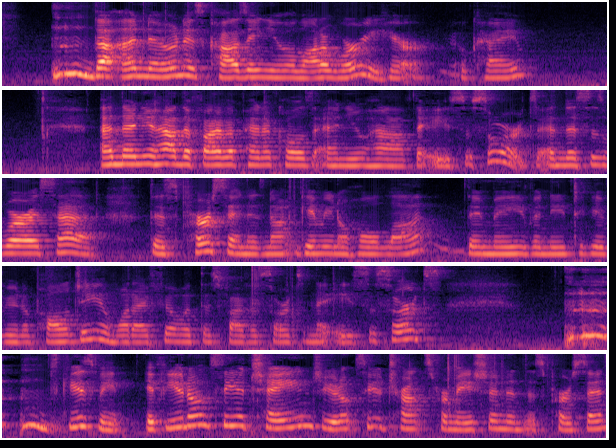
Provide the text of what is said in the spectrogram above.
the unknown is causing you a lot of worry here, okay? And then you have the Five of Pentacles and you have the Ace of Swords. And this is where I said this person is not giving a whole lot. They may even need to give you an apology. And what I feel with this Five of Swords and the Ace of Swords, excuse me, if you don't see a change, you don't see a transformation in this person,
